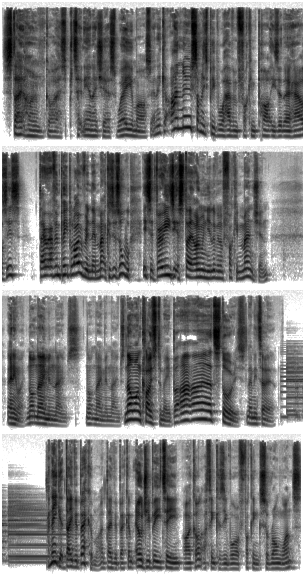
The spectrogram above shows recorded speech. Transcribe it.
stay at home, guys, protect the NHS, wear your mask. And they go, I knew some of these people were having fucking parties at their houses. They were having people over in their mat because it's all. It's very easy to stay at home when you live in a fucking mansion. Anyway, not naming names. Not naming names. No one close to me, but I, I heard stories, let me tell you. And then you get David Beckham, right? David Beckham, LGBT icon, I think because he wore a fucking sarong once.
